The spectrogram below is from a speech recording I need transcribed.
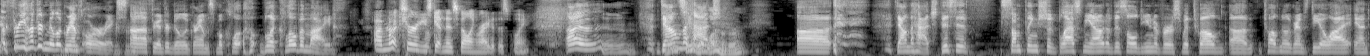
Uh, 300 milligrams Aurorix, uh, 300 milligrams Moclo- Blaclobamide. I'm not sure he's getting his spelling right at this point. Uh, down the Fancy red line hatch. Uh, down the hatch. This is something should blast me out of this old universe with 12, um, 12 milligrams DOI, and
